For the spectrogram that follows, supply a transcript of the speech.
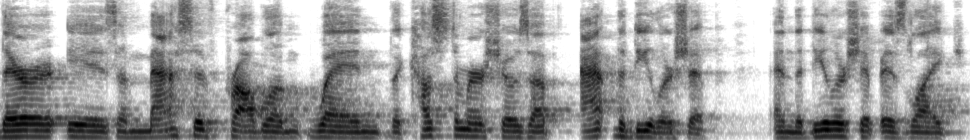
there is a massive problem when the customer shows up at the dealership and the dealership is like,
